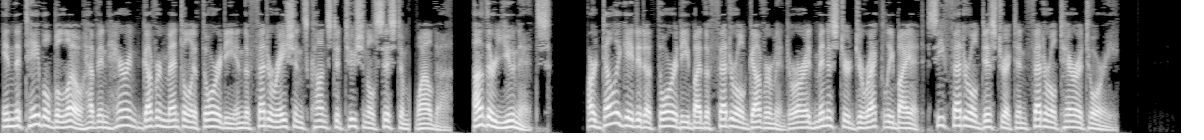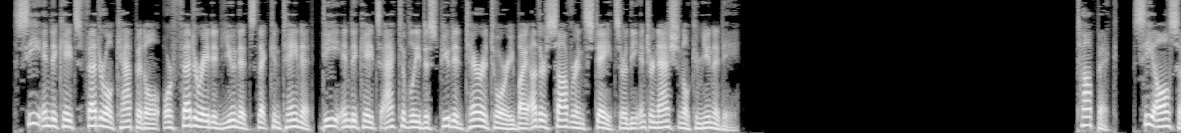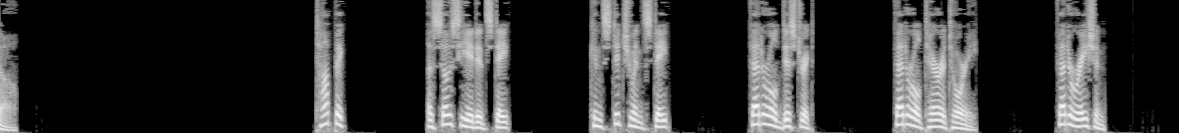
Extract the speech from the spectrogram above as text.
in the table below have inherent governmental authority in the federation's constitutional system, while the «other units» are delegated authority by the federal government or are administered directly by it. See Federal District and Federal Territory C indicates federal capital or federated units that contain it, D indicates actively disputed territory by other sovereign states or the international community. See also Associated state Constituent state Federal district Federal territory Federation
